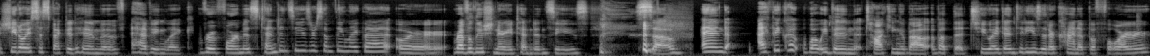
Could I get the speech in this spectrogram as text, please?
she'd always suspected him of having like reformist tendencies or something like that, or revolutionary tendencies. So and I think what we've been talking about about the two identities that are kind of before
